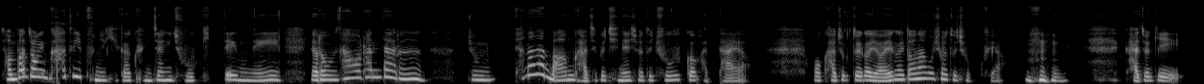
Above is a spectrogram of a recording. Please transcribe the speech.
전반적인 카드의 분위기가 굉장히 좋기 때문에 여러분 4월 한 달은 좀 편안한 마음 가지고 지내셔도 좋을 것 같아요. 어 가족들과 여행을 떠나보셔도 좋고요. 가족이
